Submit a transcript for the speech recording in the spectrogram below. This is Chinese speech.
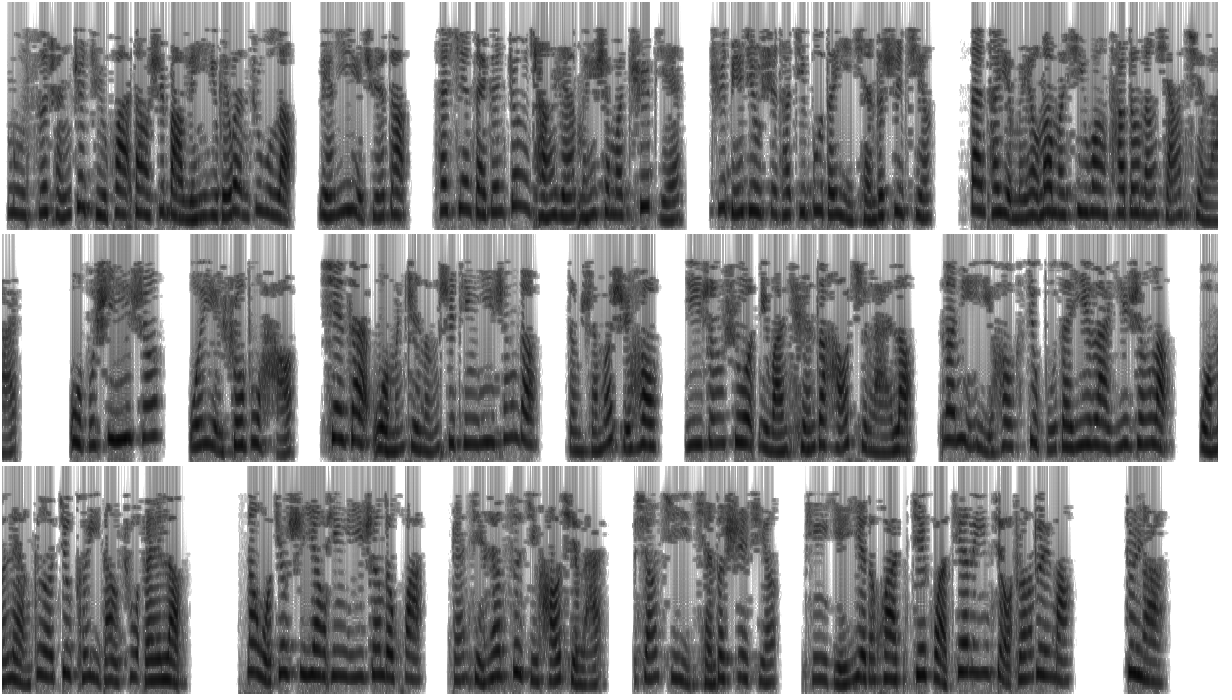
穆思成这句话倒是把涟漪给稳住了，涟漪也觉得他现在跟正常人没什么区别，区别就是他记不得以前的事情，但他也没有那么希望他都能想起来。我不是医生，我也说不好。现在我们只能是听医生的，等什么时候医生说你完全的好起来了。那你以后就不再依赖医生了，我们两个就可以到处飞了。那我就是要听医生的话，赶紧让自己好起来。想起以前的事情，听爷爷的话，接管天灵酒庄，对吗？对啊。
